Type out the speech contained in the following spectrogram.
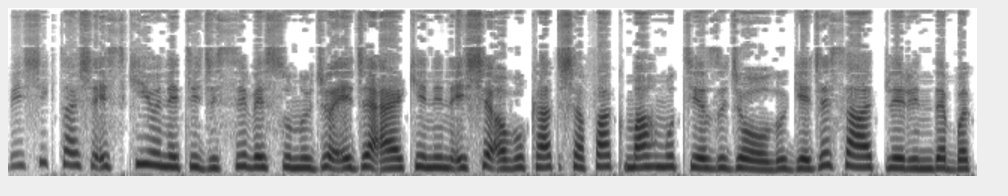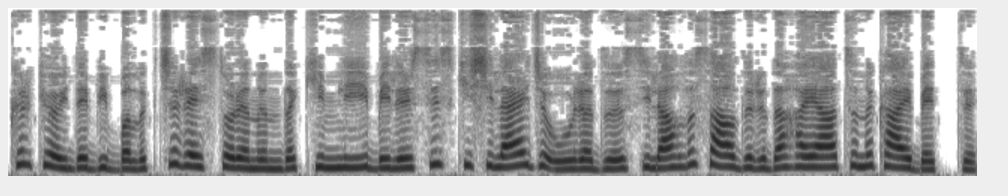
Beşiktaş eski yöneticisi ve sunucu Ece Erken'in eşi avukat Şafak Mahmut Yazıcıoğlu gece saatlerinde Bakırköy'de bir balıkçı restoranında kimliği belirsiz kişilerce uğradığı silahlı saldırıda hayatını kaybetti.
